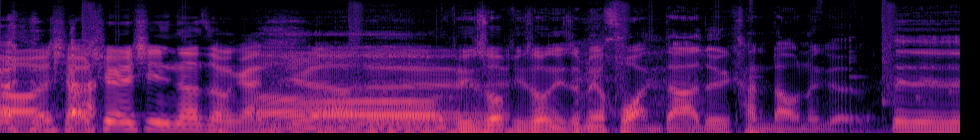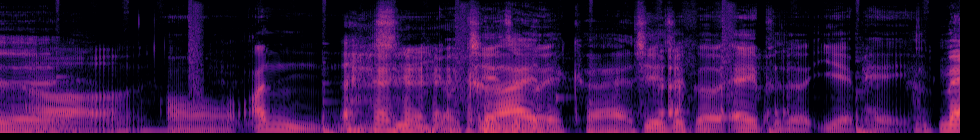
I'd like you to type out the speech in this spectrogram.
哦，小确幸那种感觉啊。比如说，比如说你这边换，大家都会看到那个。对对对对。哦哦啊，你你是有接这个可爱接这个 app 的叶配？没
